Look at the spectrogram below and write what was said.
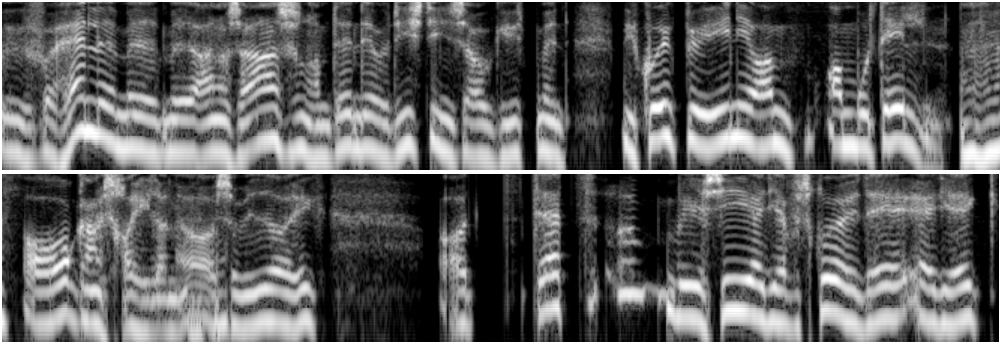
øh, forhandle med, med Anders Andersen om den der værdistigningsafgift, men vi kunne ikke blive enige om, om modellen mm-hmm. og overgangsreglerne mm-hmm. og så videre. Ikke? Og der vil jeg sige, at jeg fortryder i dag, at jeg ikke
